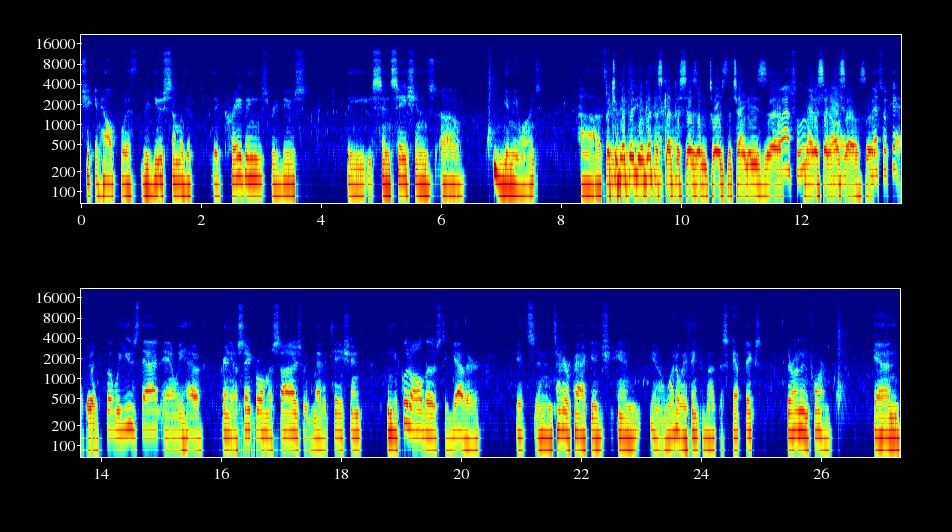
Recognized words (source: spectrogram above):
she can help with reduce some of the, the cravings, reduce the sensations of gimme once. Uh, but you get the you get the skepticism towards the Chinese uh, oh, medicine also, and, so and that's okay. Yeah. But we use that, and we have craniosacral massage with meditation. When you put all those together, it's an entire package. And you know, what do I think about the skeptics? They're uninformed, and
